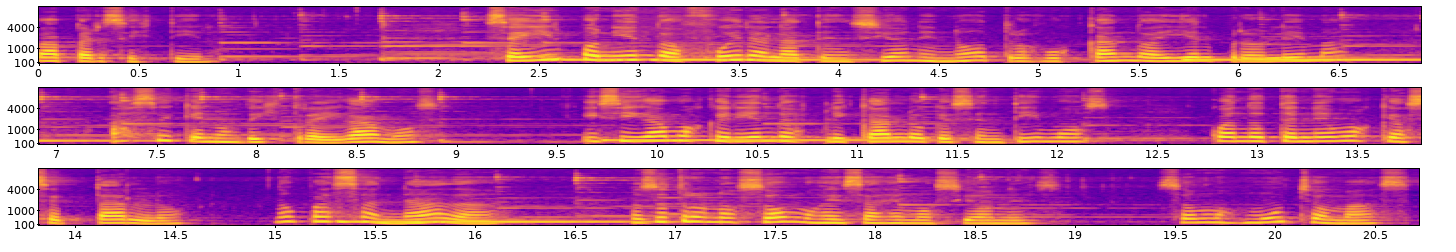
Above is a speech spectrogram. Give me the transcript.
va a persistir. Seguir poniendo afuera la atención en otros, buscando ahí el problema, hace que nos distraigamos y sigamos queriendo explicar lo que sentimos cuando tenemos que aceptarlo. No pasa nada. Nosotros no somos esas emociones, somos mucho más.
